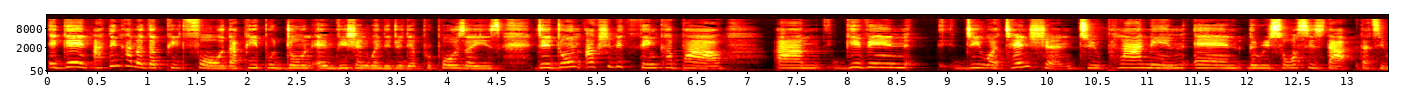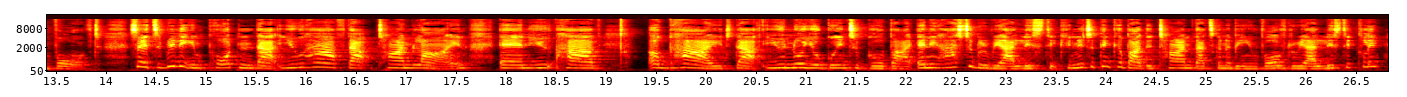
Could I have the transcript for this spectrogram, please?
Again, I think another pitfall that people don't envision when they do their proposal is they don't actually think about um, giving due attention to planning and the resources that that's involved. So it's really important that you have that timeline and you have a guide that you know you're going to go by and it has to be realistic. You need to think about the time that's going to be involved realistically.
